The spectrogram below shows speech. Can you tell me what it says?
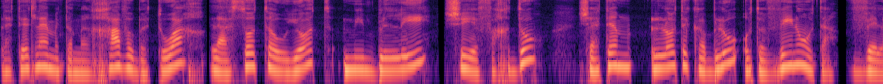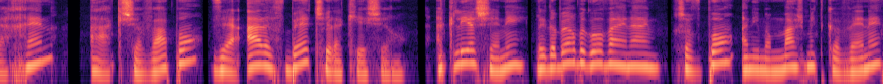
לתת להם את המרחב הבטוח לעשות טעויות מבלי שיפחדו שאתם לא תקבלו או תבינו אותה. ולכן ההקשבה פה זה האלף-בית של הקשר. הכלי השני, לדבר בגובה העיניים. עכשיו, פה אני ממש מתכוונת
